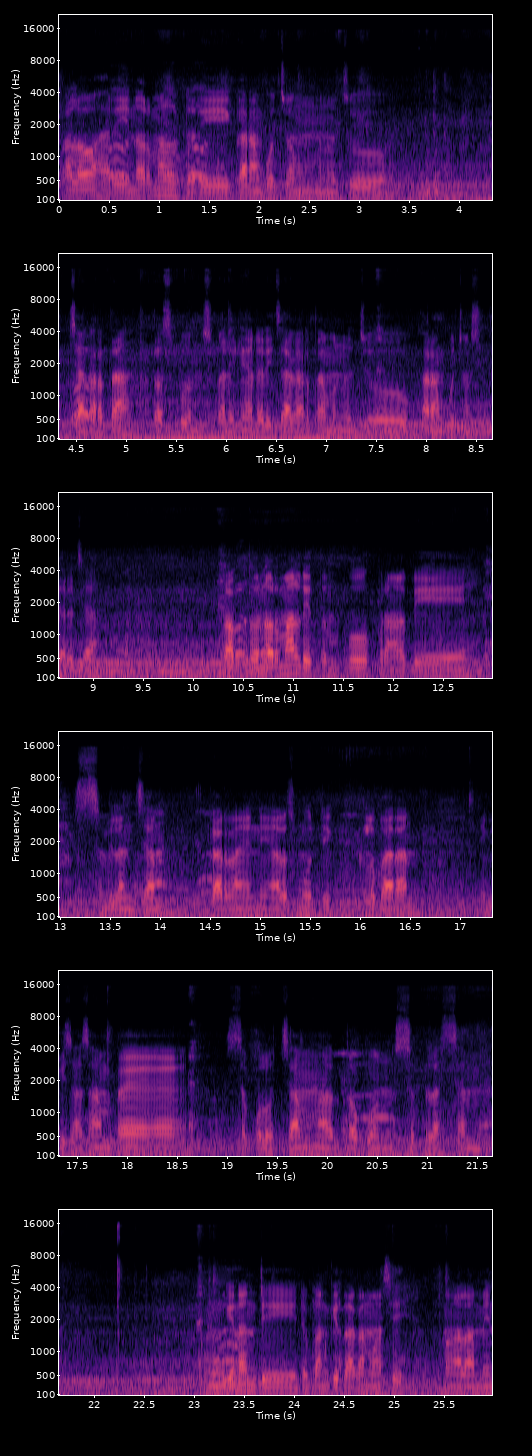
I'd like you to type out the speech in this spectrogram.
Kalau hari normal dari Karangpucung menuju Jakarta ataupun sebaliknya dari Jakarta menuju Karangpucung Sidarja. Waktu normal ditempuh kurang lebih 9 jam karena ini arus mudik lebaran. Ini bisa sampai 10 jam ataupun 11 jam ya kemungkinan di depan kita akan masih mengalami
